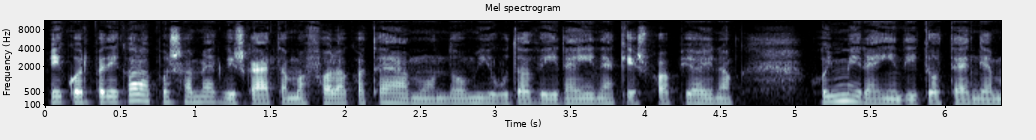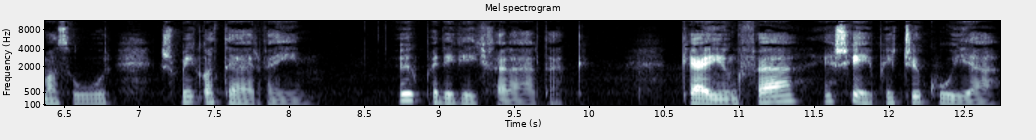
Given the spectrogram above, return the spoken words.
Mikor pedig alaposan megvizsgáltam a falakat, elmondom Júda véneinek és papjainak, hogy mire indított engem az Úr, és mik a terveim. Ők pedig így feleltek keljünk fel, és építsük újjá.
